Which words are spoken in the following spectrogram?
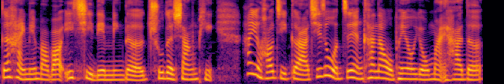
跟海绵宝宝一起联名的出的商品，它有好几个啊。其实我之前看到我朋友有买他的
